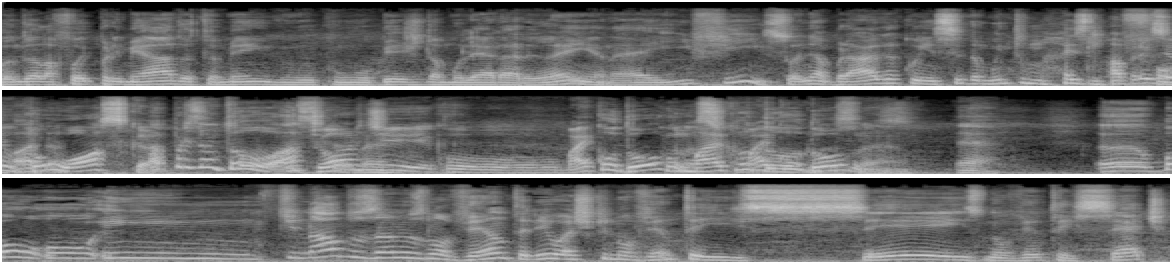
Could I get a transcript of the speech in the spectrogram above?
quando ela foi premiada também com o Beijo da Mulher Aranha, né? Enfim, Sônia Braga, conhecida muito mais lá Apresentou fora. o Oscar. Apresentou o Oscar. O George, né? com o Michael Douglas. Com Michael, Michael Douglas. Douglas. Né? É. Uh, bom, o, em final dos anos 90 ali, eu acho que 96, 97,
